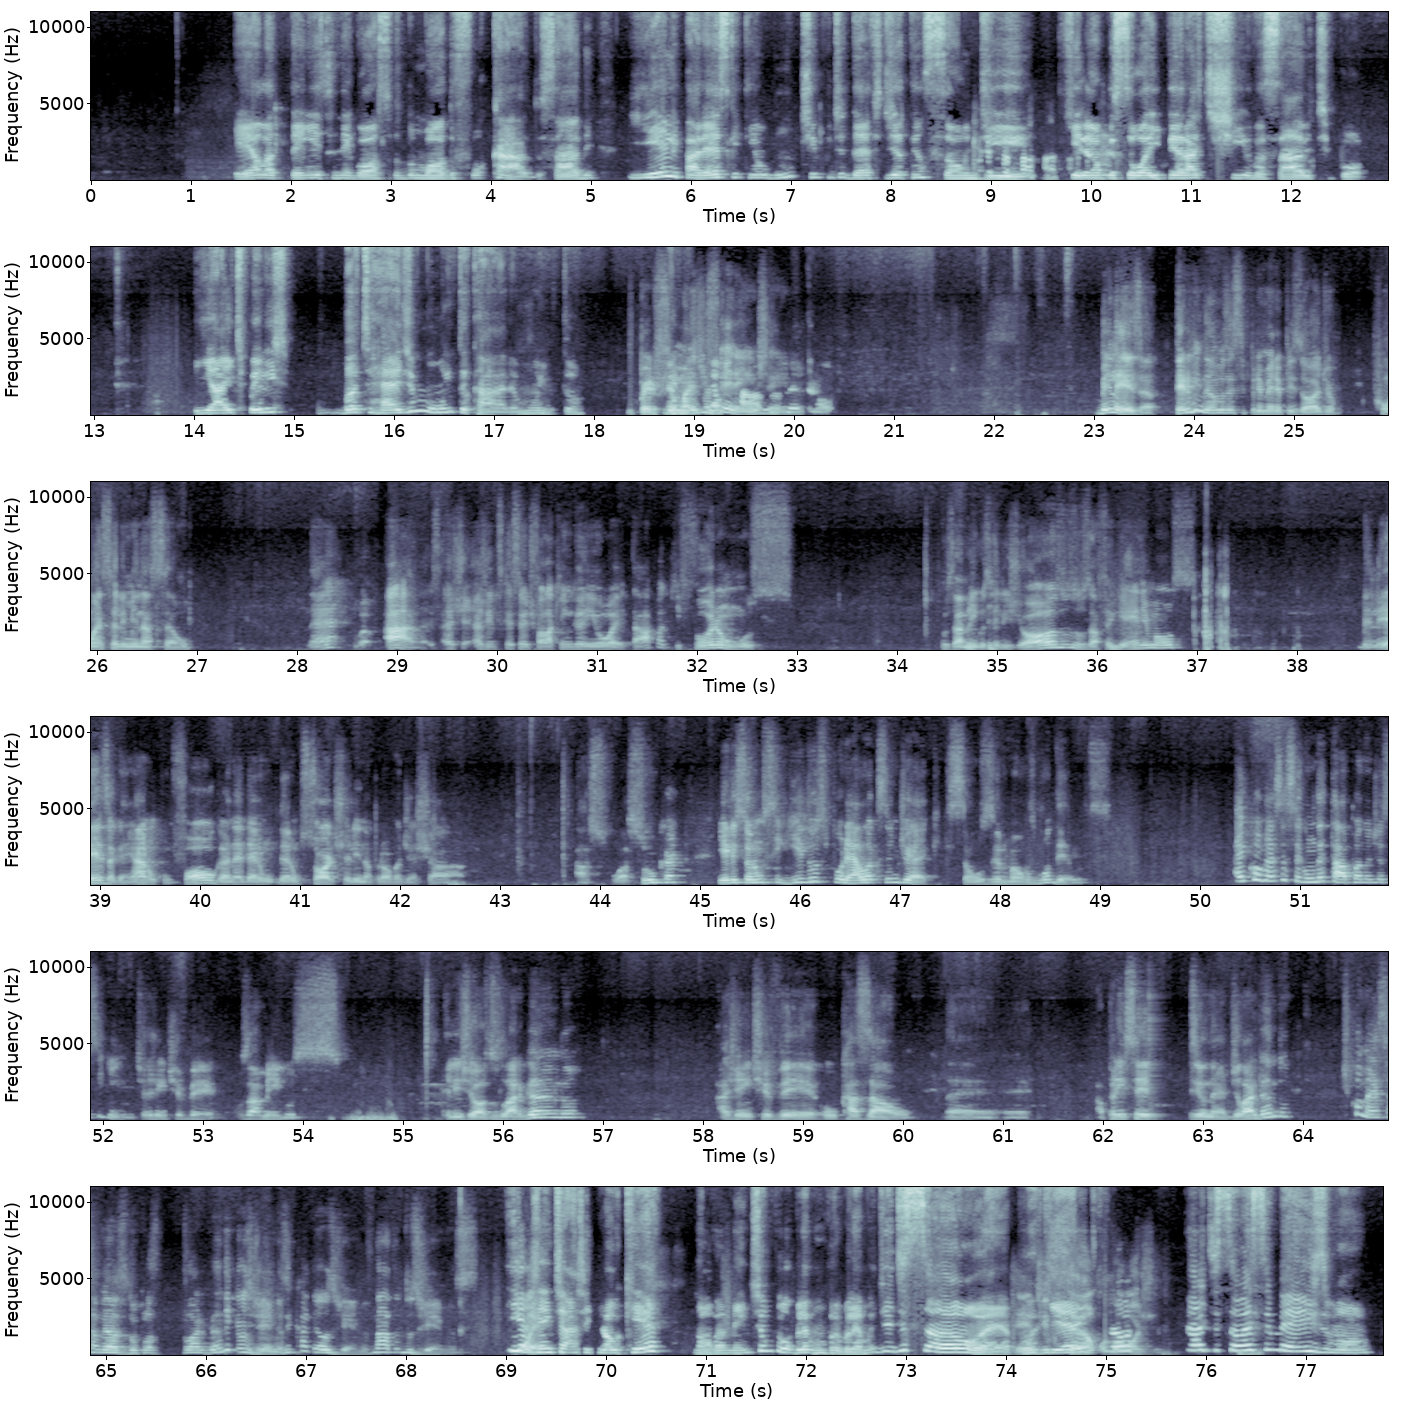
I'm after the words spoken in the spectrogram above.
Ela tem esse negócio do modo focado, sabe? E ele parece que tem algum tipo de déficit de atenção, de que ele é uma pessoa hiperativa, sabe? Tipo. E aí, tipo, eles butthead muito, cara, muito. O perfil É mais diferente aí, né? Beleza. Terminamos esse primeiro episódio com essa eliminação. Né? Ah, a gente esqueceu de falar quem ganhou a etapa, que foram os, os amigos religiosos, os Afeganimals. Beleza, ganharam com folga, né? Deram, deram sorte ali na prova de achar aç- o açúcar. E eles foram seguidos por Alex e Jack, que são os irmãos modelos. Aí começa a segunda etapa no dia seguinte. A gente vê os amigos religiosos largando. A gente vê o casal, é, é, a princesa e o nerd largando. A gente começa a ver as duplas largando e os gêmeos. E cadê os gêmeos? Nada dos gêmeos. E a gente acha que é o quê? Novamente um, proble um problema de edição, é. Porque Edição, a edição, a edição é esse mesmo.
